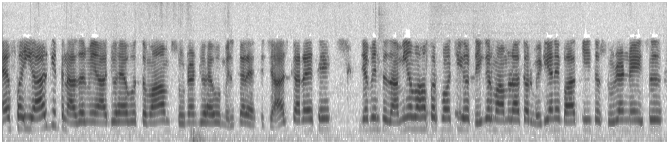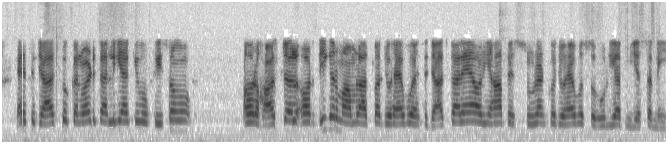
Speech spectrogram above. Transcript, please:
एफ़ आई आर के तनाजर में आज जो है वो तमाम स्टूडेंट जो है वो मिलकर एहतजाज कर रहे थे। जब इंतजामिया वहाँ पर पहुँची और दीगर मामला और मीडिया ने बात की तो स्टूडेंट ने इस एहतजाज को कन्वर्ट कर लिया कि वो फीसों और हॉस्टल और दीगर मामला पर जो है वो एहतजाज कर रहे हैं और यहाँ पे स्टूडेंट को जो है वो सहूलियात मैसर नहीं।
